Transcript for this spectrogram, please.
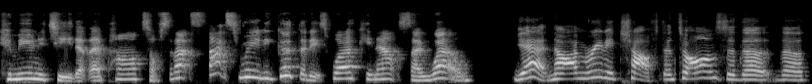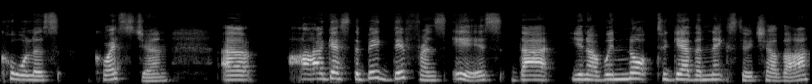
community that they're part of. So that's that's really good that it's working out so well. Yeah no i'm really chuffed. And to answer the the caller's question uh i guess the big difference is that you know we're not together next to each other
